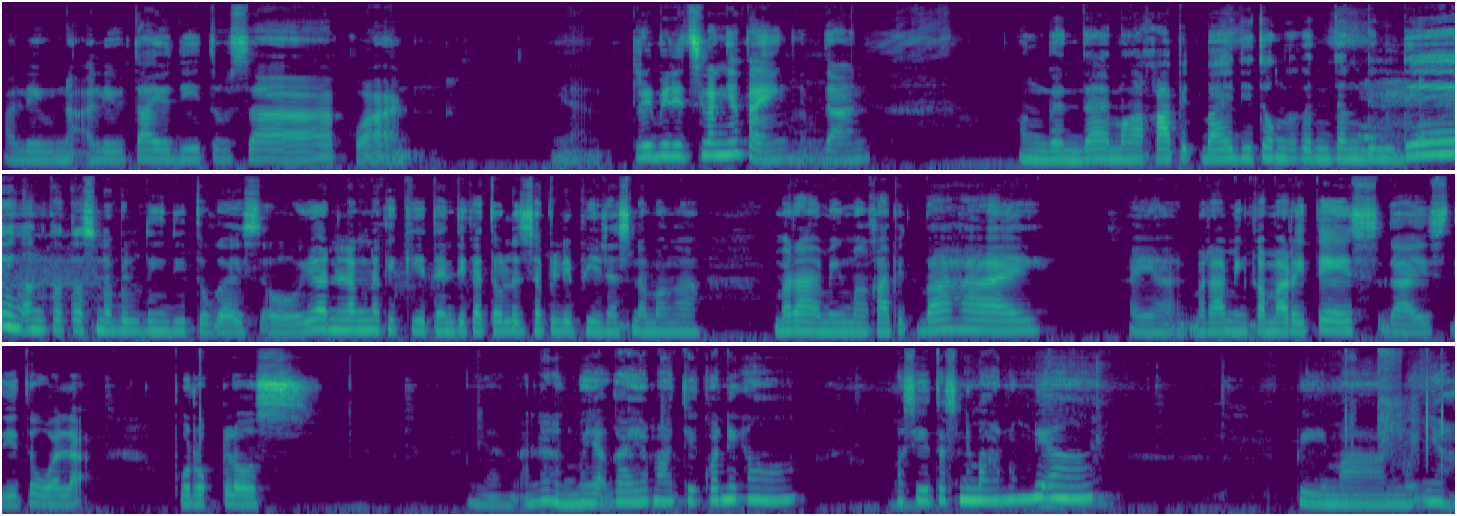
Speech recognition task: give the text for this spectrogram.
Aliw na aliw tayo dito sa kwan. Ayan. 3 minutes lang yan tayong done. Ang ganda. Mga kapitbahay dito. Ang gagandang building. Ang tatas na building dito guys. Oh, yan lang nakikita. Hindi katulad sa Pilipinas na mga maraming mga kapitbahay. Ayan. Maraming kamarites guys. Dito wala. Puro close. Ayan. Ala, nagmaya gaya mati ko ni ah. Pasitas ni Manong ni ah. Piman mo niya.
